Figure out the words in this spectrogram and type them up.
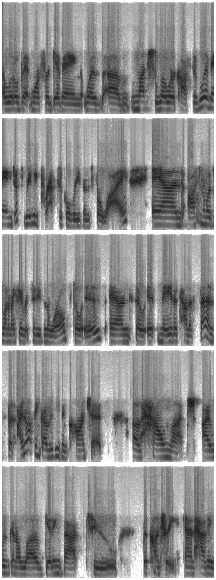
a little bit more forgiving, was um, much lower cost of living, just really practical reasons for why. And Austin was one of my favorite cities in the world, still is. And so it made a ton of sense. But I don't think I was even conscious of how much I was going to love getting back to the country and having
